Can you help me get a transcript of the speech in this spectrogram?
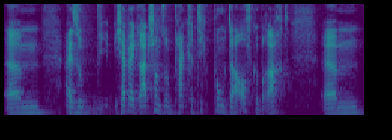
Ähm, also, ich habe ja gerade schon so ein paar Kritikpunkte aufgebracht. Ähm,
